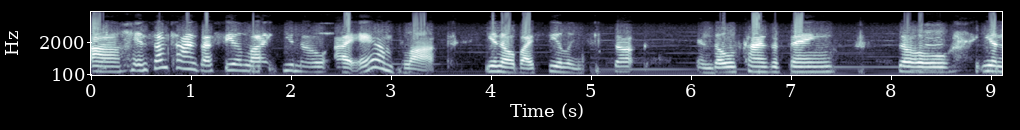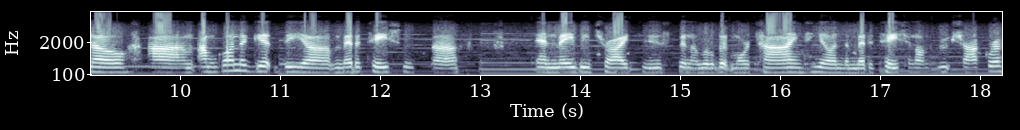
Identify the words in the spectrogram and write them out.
Uh, and sometimes I feel like, you know, I am blocked, you know, by feeling stuck and those kinds of things. So, you know, um, I'm going to get the uh, meditation stuff and maybe try to spend a little bit more time, you know, in the meditation on the root chakra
